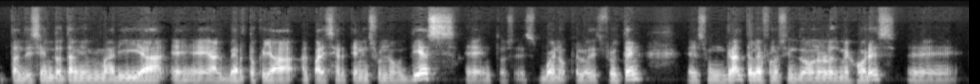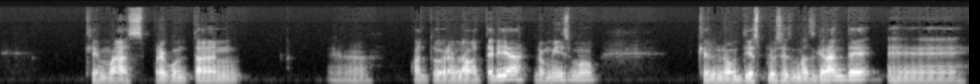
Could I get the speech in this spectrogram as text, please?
están diciendo también María, eh, Alberto, que ya al parecer tienen su Note 10, eh, entonces bueno, que lo disfruten. Es un gran teléfono, sin duda uno de los mejores. ¿Qué más preguntan? Ah, ¿Cuánto dura la batería? Lo mismo. Que el Note 10 Plus es más grande, eh,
